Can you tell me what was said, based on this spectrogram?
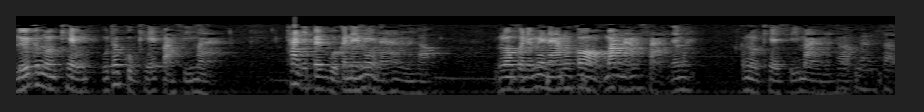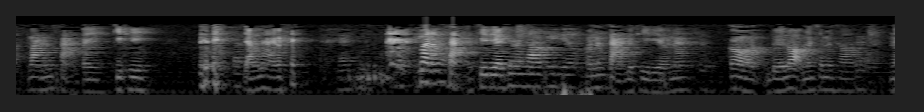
หรือกำหนดเขวอุทกุเขปาสีมา ท่านจะไปบวชกันในแม่น้ำนะครับ ลงไปในแม่น้ำแล้วก็ว่านน้ำสาดใช่ไหมกำหนดเขตสีมานะครับว่านน้ำสาดไปกี่ทีจำได้ไหมว่านน้ำสาดทีเดียวใช่ไหมครับว่านน้ำสาดไปทีเดียวนะ ก็โดยรอบนั้นใช่ไหมครับ ใน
